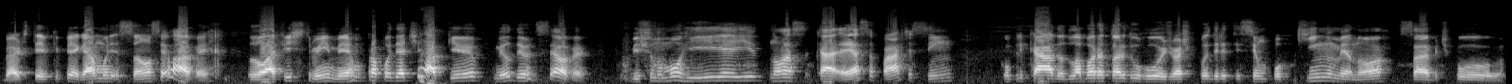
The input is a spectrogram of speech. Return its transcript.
O Barrett teve que pegar a munição, sei lá, velho. Life Stream mesmo pra poder atirar, porque, meu Deus do céu, velho. O bicho não morria e, nossa, cara, essa parte assim, complicada. Do laboratório do Rojo, eu acho que poderia ter sido um pouquinho menor, sabe? Tipo,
